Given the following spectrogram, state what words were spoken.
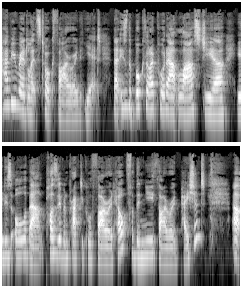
Have you read Let's Talk Thyroid yet? That is the book that I put out last year. It is all about positive and practical thyroid help for the new thyroid patient. Uh,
